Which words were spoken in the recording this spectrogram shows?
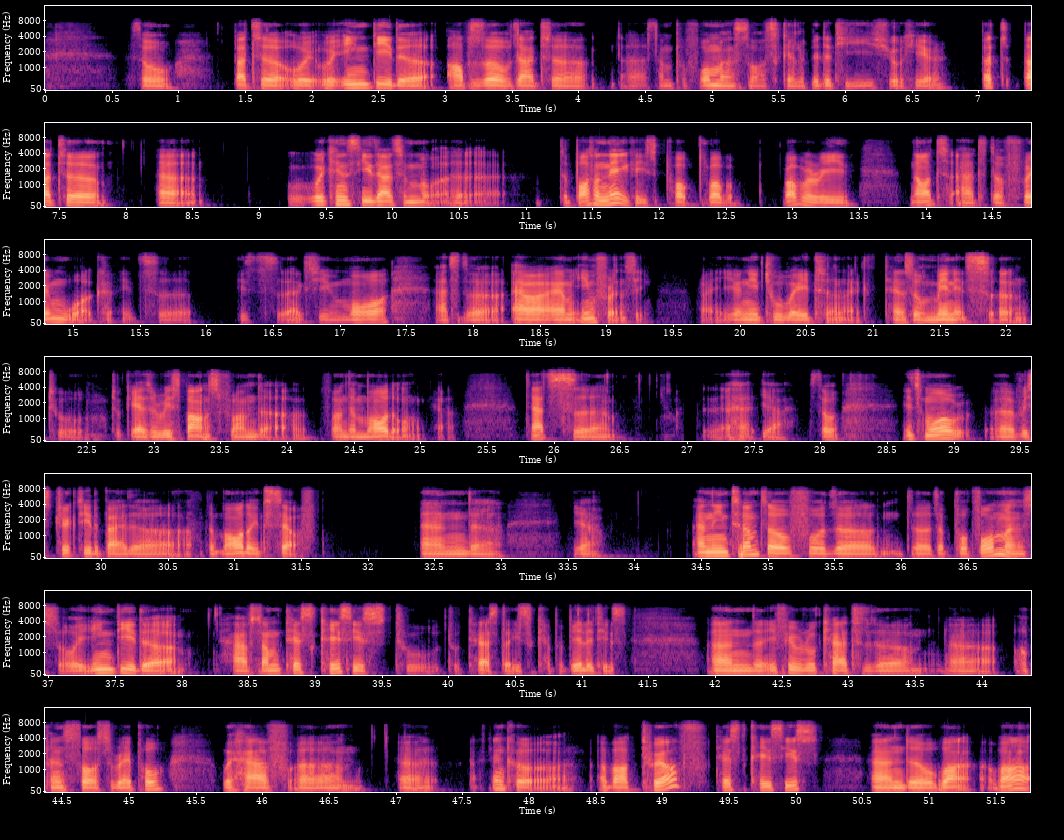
so, but uh, we, we indeed uh, observe that uh, uh, some performance or scalability issue here. But but uh, uh, we can see that uh, the bottleneck is pro- prob- probably not at the framework. It's uh, it's actually more at the LLM inferencing right? You need to wait uh, like tens of minutes uh, to to get a response from the from the model. Yeah. That's uh, yeah. So it's more uh, restricted by the the model itself, and uh, yeah. And in terms of the the, the performance, we indeed uh, have some test cases to to test its capabilities. And if you look at the open source repo, we have um, I think uh, about 12 test cases, and uh, one, one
